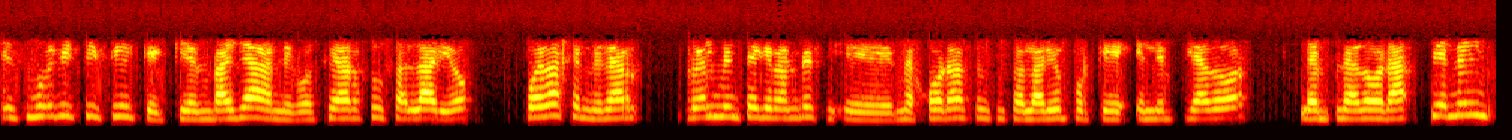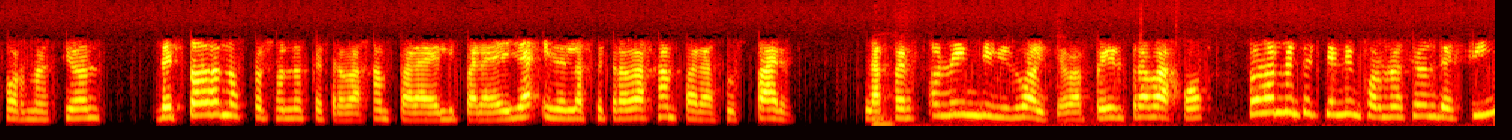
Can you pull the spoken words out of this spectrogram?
Es muy difícil que quien vaya a negociar su salario pueda generar realmente grandes eh, mejoras en su salario porque el empleador, la empleadora, tiene información de todas las personas que trabajan para él y para ella y de las que trabajan para sus pares. La persona individual que va a pedir trabajo solamente tiene información de sí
